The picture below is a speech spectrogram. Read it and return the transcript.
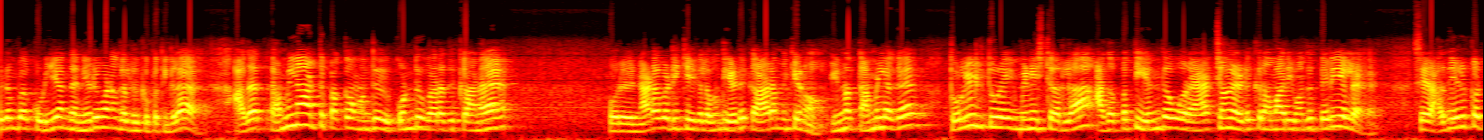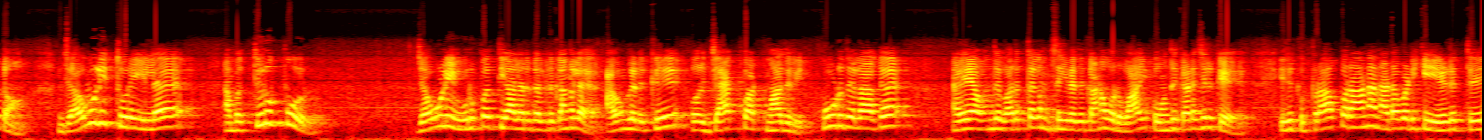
விரும்பக்கூடிய அந்த நிறுவனங்கள் இருக்குது பார்த்தீங்களா அதை தமிழ்நாட்டு பக்கம் வந்து கொண்டு வரதுக்கான ஒரு நடவடிக்கைகளை வந்து எடுக்க ஆரம்பிக்கணும். இன்னும் தமிழக தொழில்துறை மினிஸ்டர்லாம் அதை பற்றி எந்த ஒரு ஆக்ஷனும் எடுக்கிற மாதிரி வந்து தெரியலை. சரி அது இருக்கட்டும். ஜவுளித்துறையில் நம்ம திருப்பூர் ஜவுளி உற்பத்தியாளர்கள் இருக்காங்களே அவங்களுக்கு ஒரு ஜாக்பாட் மாதிரி. கூடுதலாக நிறையா வந்து வர்த்தகம் செய்கிறதுக்கான ஒரு வாய்ப்பு வந்து கிடைச்சிருக்கு. இதுக்கு ப்ராப்பரான நடவடிக்கை எடுத்து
